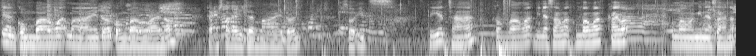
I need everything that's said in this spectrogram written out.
Ayan, kumbawa mga idol, kumbawa, no? Kamusta kayo dyan mga idol? So, it's Ria-chan, kumbawa, minasama, kumbawa, kaiwa, kumbawa, minasana.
